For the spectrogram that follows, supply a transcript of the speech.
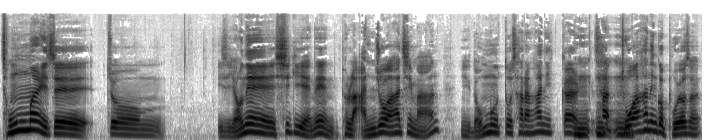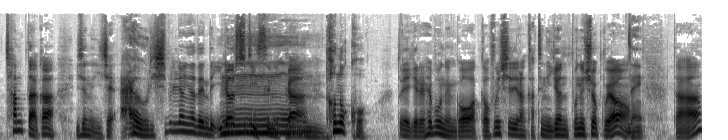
정말 이제 좀 이제 연애 시기에는 별로 안 좋아하지만 이 너무 또 사랑하니까 음, 사- 음, 음. 좋아하는 걸 보여서 참다가 이제는 이제 아유 우리 11년이나 됐는데 이럴 수도 있으니까 음. 터놓고 또 얘기를 해보는 거 아까 훈 씨랑 같은 의견 보내주셨고요. 네. 자,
